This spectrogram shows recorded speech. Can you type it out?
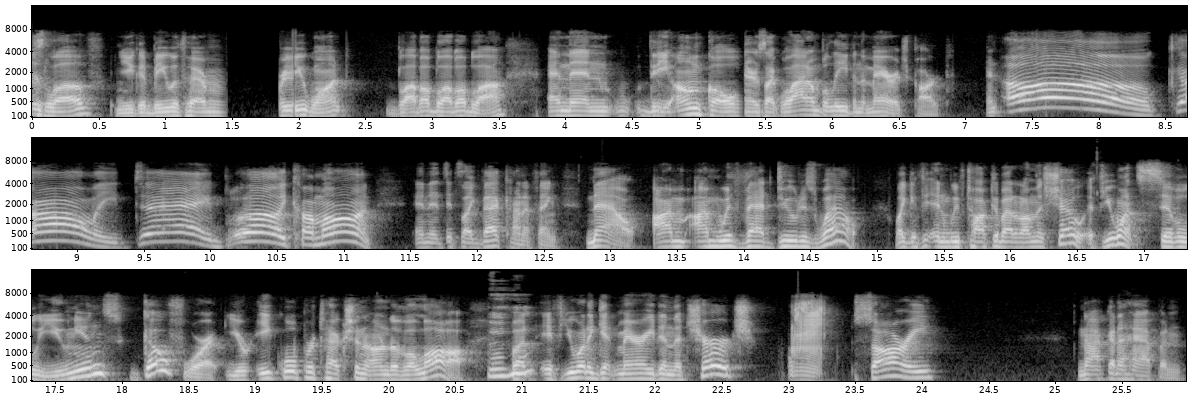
is love and you could be with whoever you want blah blah blah blah blah. And then the uncle there's like well i don't believe in the marriage part and oh golly day boy come on. And it's, it's like that kind of thing. Now i'm i'm with that dude as well. Like if and we've talked about it on the show. If you want civil unions go for it. You're equal protection under the law. Mm-hmm. but if you want to get married in the church sorry not gonna happen.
